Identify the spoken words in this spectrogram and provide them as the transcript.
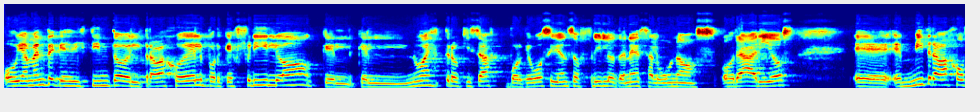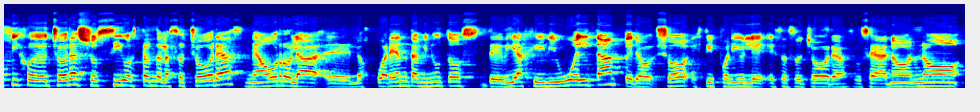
Obviamente que es distinto el trabajo de él porque es frilo, que el, nuestro quizás, porque vos si bien sos frilo tenés algunos horarios. Eh, en mi trabajo fijo de 8 horas, yo sigo estando las 8 horas, me ahorro eh, los 40 minutos de viaje ida y vuelta, pero yo estoy disponible esas 8 horas. O sea, no, no,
